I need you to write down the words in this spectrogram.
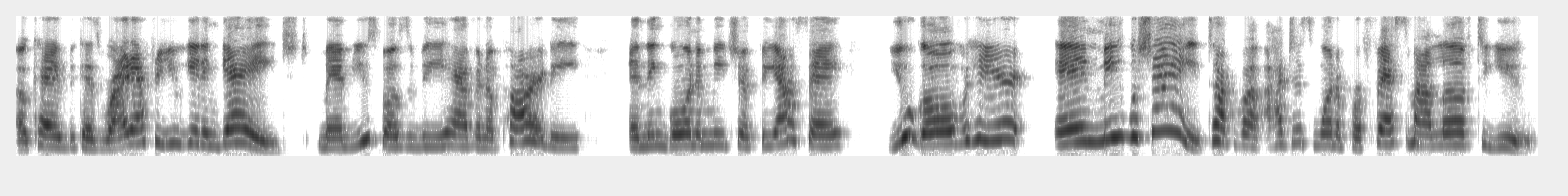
okay? Because right after you get engaged, man, you supposed to be having a party and then going to meet your fiance. You go over here and meet with Shayne. Talk about I just want to profess my love to you.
